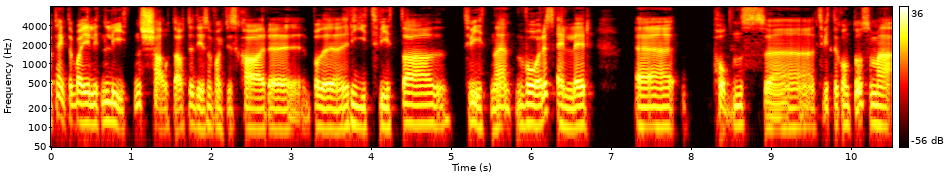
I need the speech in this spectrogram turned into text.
jeg tenkte bare å gi en liten, liten shout-out til de som faktisk har eh, både retweeta tweetene, enten våres eller eh, poddens eh, Twitter-konto, som er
